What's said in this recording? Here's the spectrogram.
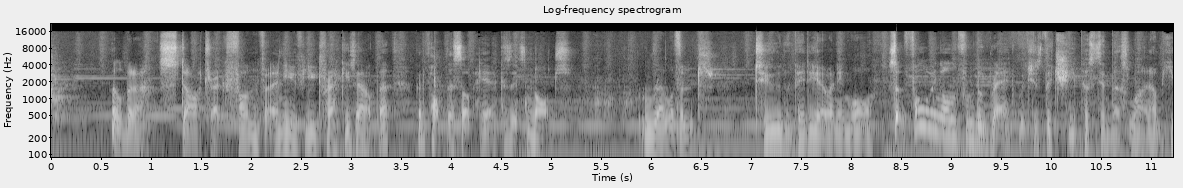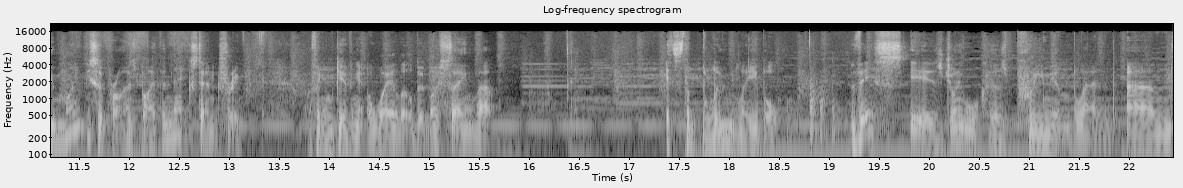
A little bit of Star Trek fun for any of you Trekkies out there. I'm going to pop this up here because it's not relevant to the video anymore. So following on from the red, which is the cheapest in this lineup, you might be surprised by the next entry. I think I'm giving it away a little bit by saying that. It's the blue label. This is Johnnie Walker's premium blend, and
